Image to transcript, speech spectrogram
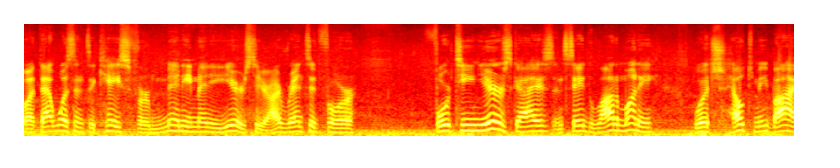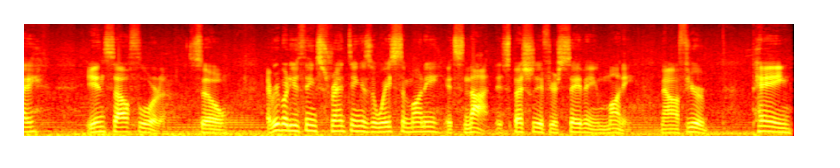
But that wasn't the case for many many years here. I rented for 14 years, guys, and saved a lot of money, which helped me buy in South Florida. So everybody who thinks renting is a waste of money, it's not, especially if you're saving money. Now, if you're paying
